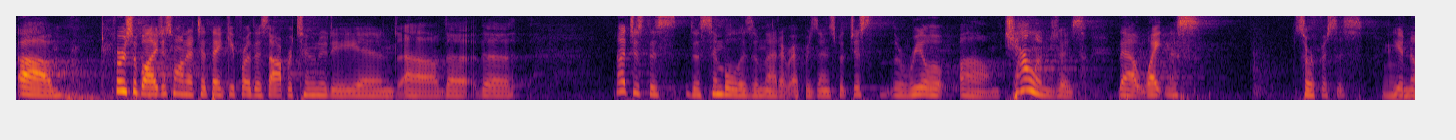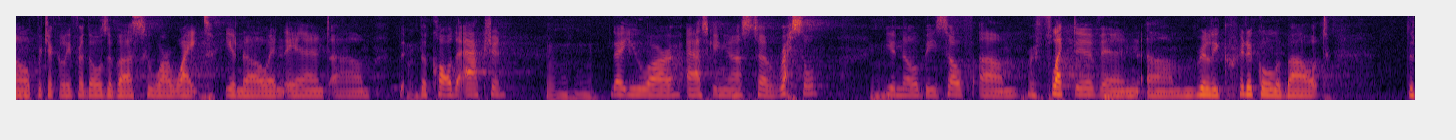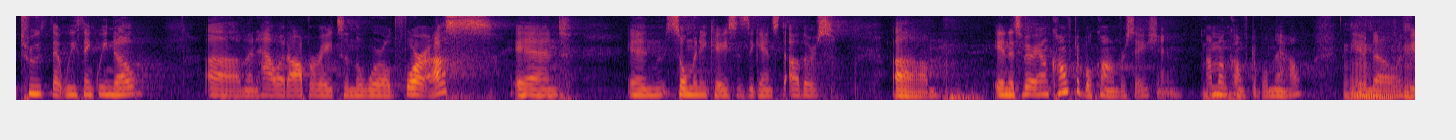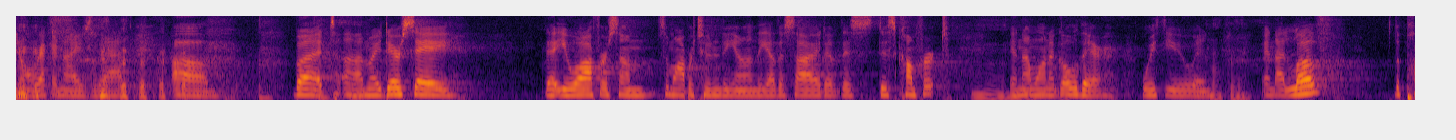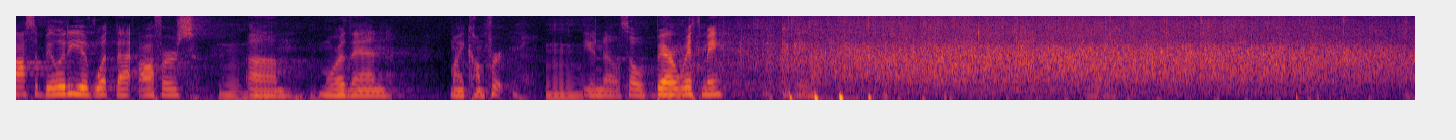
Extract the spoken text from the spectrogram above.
um, first of all, I just wanted to thank you for this opportunity and uh, the, the, not just this, the symbolism that it represents, but just the real um, challenges that whiteness surfaces, you know, particularly for those of us who are white, you know, and, and um, the, the call to action that you are asking us to wrestle, you know, be self um, reflective and um, really critical about the truth that we think we know um, and how it operates in the world for us and in so many cases against others. Um, and it's a very uncomfortable conversation. I'm uncomfortable now, you know, if you don't recognize that. Um, but um, I dare say that you offer some, some opportunity on the other side of this discomfort, and I want to go there with you. And, Okay. and I love the possibility of what that offers um, more than my comfort, you know. So bear with me.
